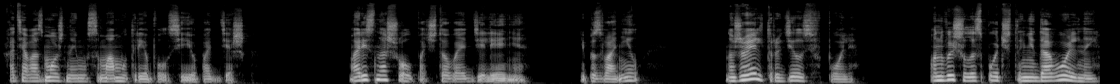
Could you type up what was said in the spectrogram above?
хотя, возможно, ему самому требовалась ее поддержка. Марис нашел почтовое отделение и позвонил, но Жоэль трудилась в поле. Он вышел из почты недовольный,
